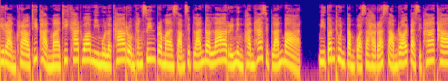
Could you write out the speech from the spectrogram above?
อิหร่านคราวที่ผ่านมาที่คาดว่ามีมูลค่ารวมทั้งสิ้นประมาณ 30 ล้านดอลลาร์หรือ 1,050 ล้านบาท มีต้นทุนต่ำกว่าสหรัฐ 385 เท่า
